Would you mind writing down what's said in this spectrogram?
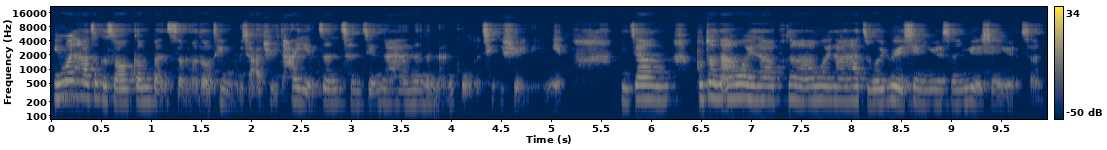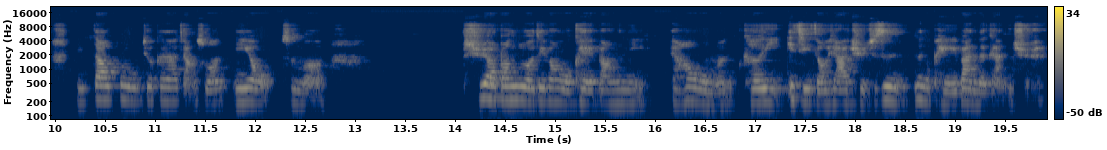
因为他这个时候根本什么都听不下去，他也正沉浸在他那个难过的情绪里面。你这样不断的安慰他，不断的安慰他，他只会越陷越深，越陷越深。你倒不如就跟他讲说，你有什么需要帮助的地方，我可以帮你，然后我们可以一起走下去，就是那个陪伴的感觉。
